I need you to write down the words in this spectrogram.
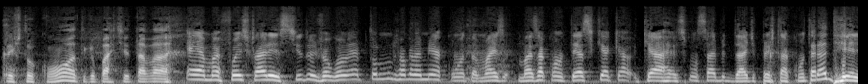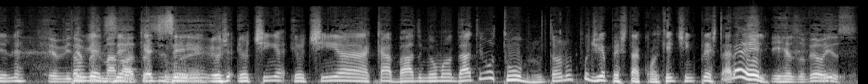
prestou conta, que o partido estava. É, mas foi esclarecido, jogou. É, todo mundo joga na minha conta, mas, mas acontece que a, que a responsabilidade de prestar conta era dele, né? Eu vi então, quer dizer, quer dizer né? eu, eu, tinha, eu tinha acabado meu mandato em outubro, então eu não podia prestar conta. Quem tinha que prestar era ele. E resolveu e, isso?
